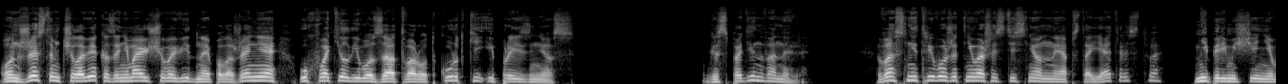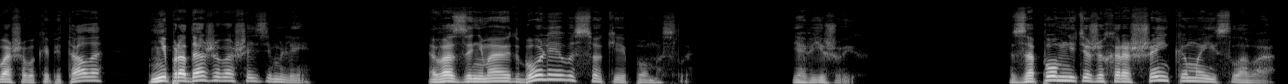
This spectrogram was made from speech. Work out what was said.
он жестом человека, занимающего видное положение, ухватил его за отворот куртки и произнес. «Господин Ванель, вас не тревожат ни ваши стесненные обстоятельства, ни перемещение вашего капитала, ни продажа вашей земли. Вас занимают более высокие помыслы. Я вижу их. Запомните же хорошенько мои слова.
